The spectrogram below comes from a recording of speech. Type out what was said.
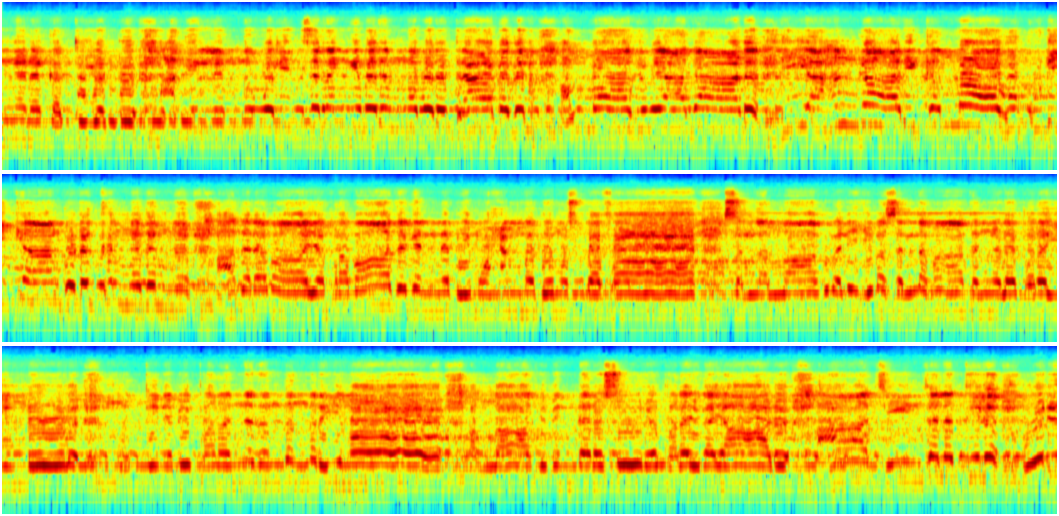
ഇങ്ങനെ കത്തിയിട്ട് അതിൽ നിന്ന് ഒലിച്ചിറങ്ങി വരുന്ന ഒരു ദ്രാവകം അള്ളാഹുവെ അതാണ്. ഈ അഹങ്കാരിക്ക് അള്ളാഹു കുടിക്കാൻ കൊടുക്കുന്നതെന്ന് ആദരവായ പ്രവാചകൻ നബി മുഹമ്മദ് മുസ്തഫ സല്ലല്ലാഹു അലൈഹി വസല്ലമ തങ്ങളെ പറയുമ്പോൾ മുത്തി നബി പറഞ്ഞത് എന്തെന്നറിയുമോ അള്ളാഹുവിന്റെ റസൂൽ പറയുകയാണ് ആ ചീഞ്ചലത്തിൽ ഒരു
